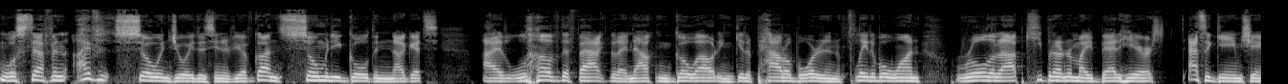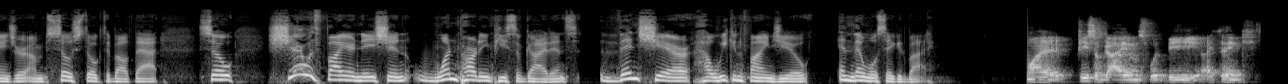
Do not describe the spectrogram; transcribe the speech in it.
Well, Stephan, I've so enjoyed this interview. I've gotten so many golden nuggets. I love the fact that I now can go out and get a paddleboard, an inflatable one, roll it up, keep it under my bed here. That's a game changer. I'm so stoked about that. So, share with Fire Nation one parting piece of guidance, then share how we can find you, and then we'll say goodbye. My piece of guidance would be, I think,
